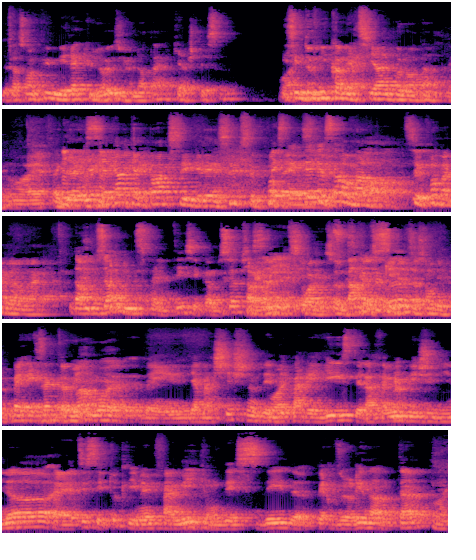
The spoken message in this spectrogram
de façon un peu miraculeuse, il y a un notaire qui a acheté ça. Et Ouais. c'est devenu commercial pas longtemps après. Ouais. Y a, il y a quelqu'un quelque part qui s'est graissé, c'est pas, Mais c'est pas pas ma grand-mère. Dans plusieurs municipalités, c'est comme ça. Puis Ah ça, oui, ça, se sont développées. Ben exactement. Moi, ben Yamachiche, des, Ouais. des pareillés, c'était la famille des Gélina. Euh, tu sais, c'est toutes les mêmes familles qui ont décidé de perdurer dans le temps, Ouais.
